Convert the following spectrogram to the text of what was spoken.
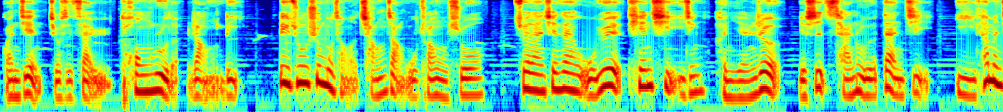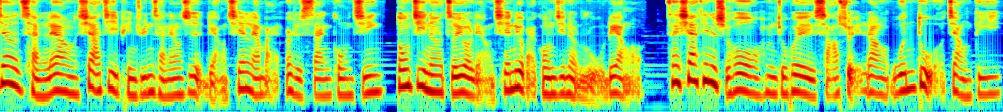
关键就是在于通路的让利。丽珠畜牧场的厂长吴传武说：“虽然现在五月天气已经很炎热，也是产乳的淡季，以他们家的产量，夏季平均产量是两千两百二十三公斤，冬季呢则有两千六百公斤的乳量哦。在夏天的时候，他们就会洒水让温度降低，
